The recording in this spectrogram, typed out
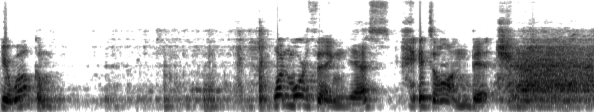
You're welcome. One more thing. Yes? It's on, bitch.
